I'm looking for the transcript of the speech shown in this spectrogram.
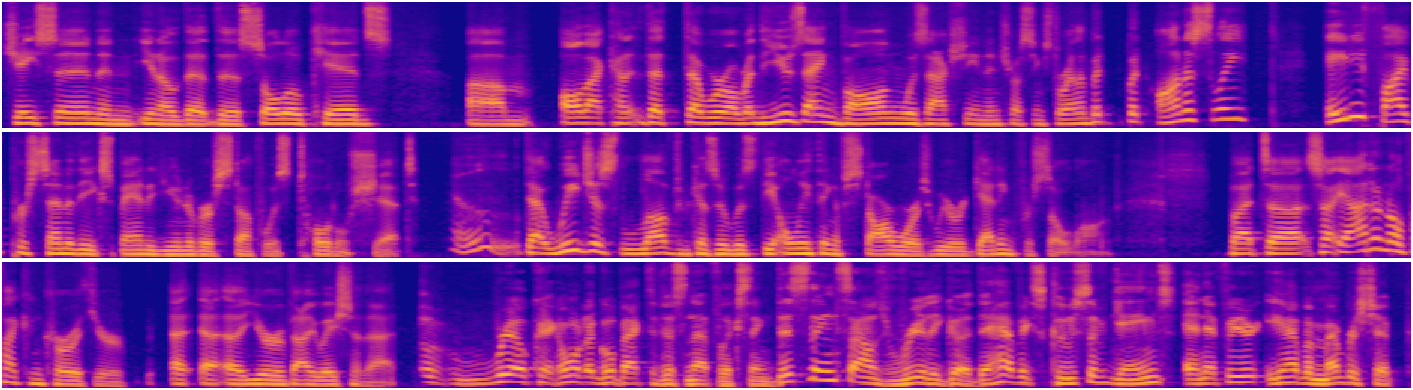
Jacen and you know the the solo kids um, all that kind of that that were already. The Yuuzhan Vong was actually an interesting storyline, but but honestly, eighty five percent of the expanded universe stuff was total shit. That we just loved because it was the only thing of Star Wars we were getting for so long. But uh, so yeah, I don't know if I concur with your uh, uh, your evaluation of that. real quick, I want to go back to this Netflix thing. This thing sounds really good. They have exclusive games, and if you're, you have a membership,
